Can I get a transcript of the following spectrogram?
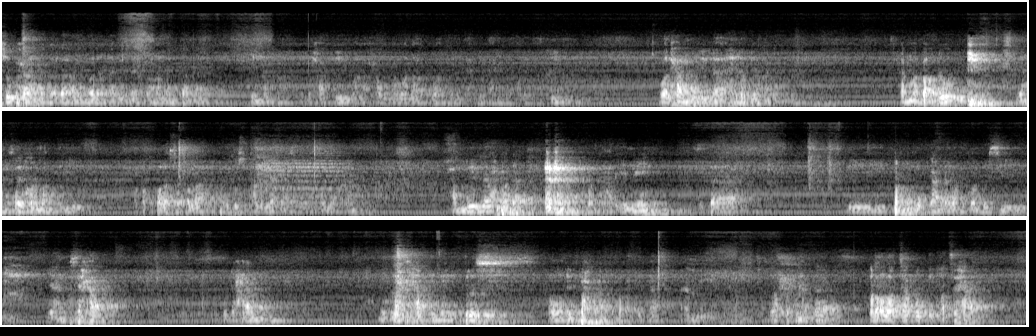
subhanaka la ilma lana illa ma 'allamtana innaka antal hakim wa la hawla wa la quwwata illa billahi al-'aliyyil 'azim. Walhamdulillahi rabbil alamin. Amma ba'du yang saya hormati Bapak Kepala Sekolah Bapak Ibu sekalian yang saya muliakan. Alhamdulillah pada pada hari ini kita dipertemukan dalam kondisi yang sehat. Mudah-mudahan nikmat sehat ini terus Allah limpahkan kepada kita. Amin. Wah ternyata kalau Allah cabut nikmat sehat,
